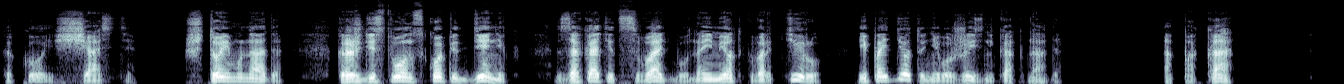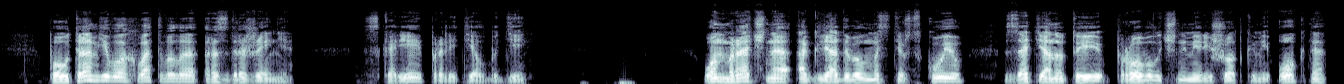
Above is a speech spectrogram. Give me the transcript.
какое счастье! Что ему надо? К Рождеству он скопит денег, закатит свадьбу, наймет квартиру, и пойдет у него жизнь как надо. А пока... По утрам его охватывало раздражение. Скорее пролетел бы день. Он мрачно оглядывал мастерскую, затянутые проволочными решетками окна,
